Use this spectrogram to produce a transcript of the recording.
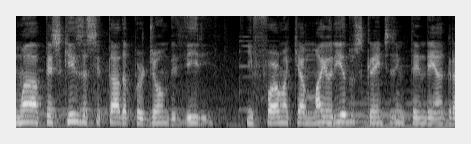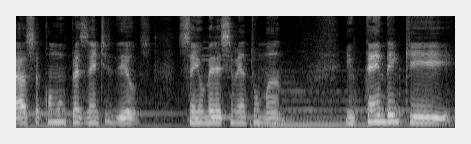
Uma pesquisa citada por John Bevere informa que a maioria dos crentes entendem a graça como um presente de Deus, sem o merecimento humano. Entendem que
